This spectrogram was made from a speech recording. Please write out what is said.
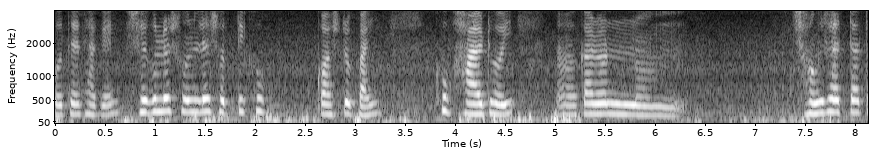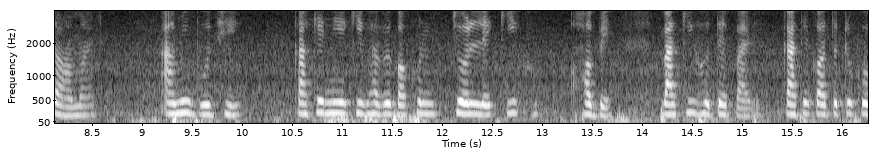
করতে থাকে। সেগুলো শুনলে সত্যি খুব কষ্ট পাই, খুব হার্ট হই কারণ সংসারটা তো আমার। আমি বুঝি কাকে নিয়ে কীভাবে কখন চললে কি হবে বা কী হতে পারে, কাকে কতটুকু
